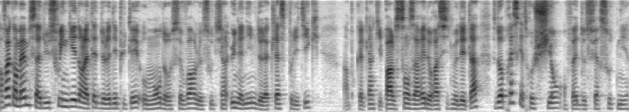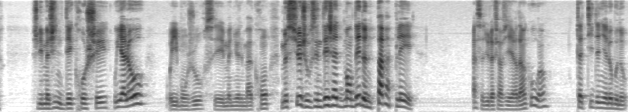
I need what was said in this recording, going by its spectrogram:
Enfin quand même, ça a dû swinger dans la tête de la députée au moment de recevoir le soutien unanime de la classe politique. Hein, pour quelqu'un qui parle sans arrêt de racisme d'État, ça doit presque être chiant en fait de se faire soutenir. Je l'imagine décrocher. Oui, allô? Oui, bonjour, c'est Emmanuel Macron. Monsieur, je vous ai déjà demandé de ne pas m'appeler Ah, ça a dû la faire vieillir d'un coup, hein Tati Daniel Obono.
